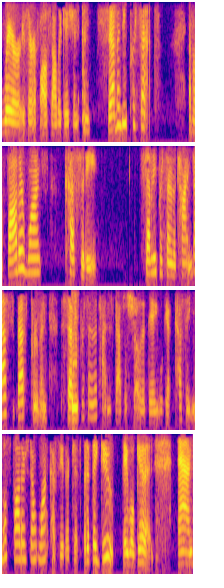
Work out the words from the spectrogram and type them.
rare. Is there a false allegation? And 70 percent. If a father wants custody, 70 percent of the time, that's that's proven. 70 percent of the time, the stats will show that they will get custody. Most fathers don't want custody of their kids, but if they do, they will get it. And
